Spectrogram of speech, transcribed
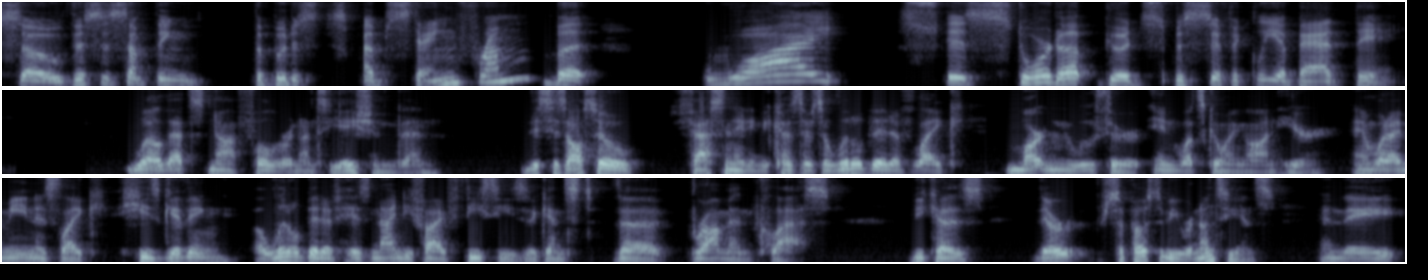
so this is something the Buddhists abstain from, but why is stored up goods specifically a bad thing? Well, that's not full renunciation then. This is also fascinating because there's a little bit of like Martin Luther in what's going on here. And what I mean is like he's giving a little bit of his 95 theses against the Brahmin class because they're supposed to be renunciants and they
